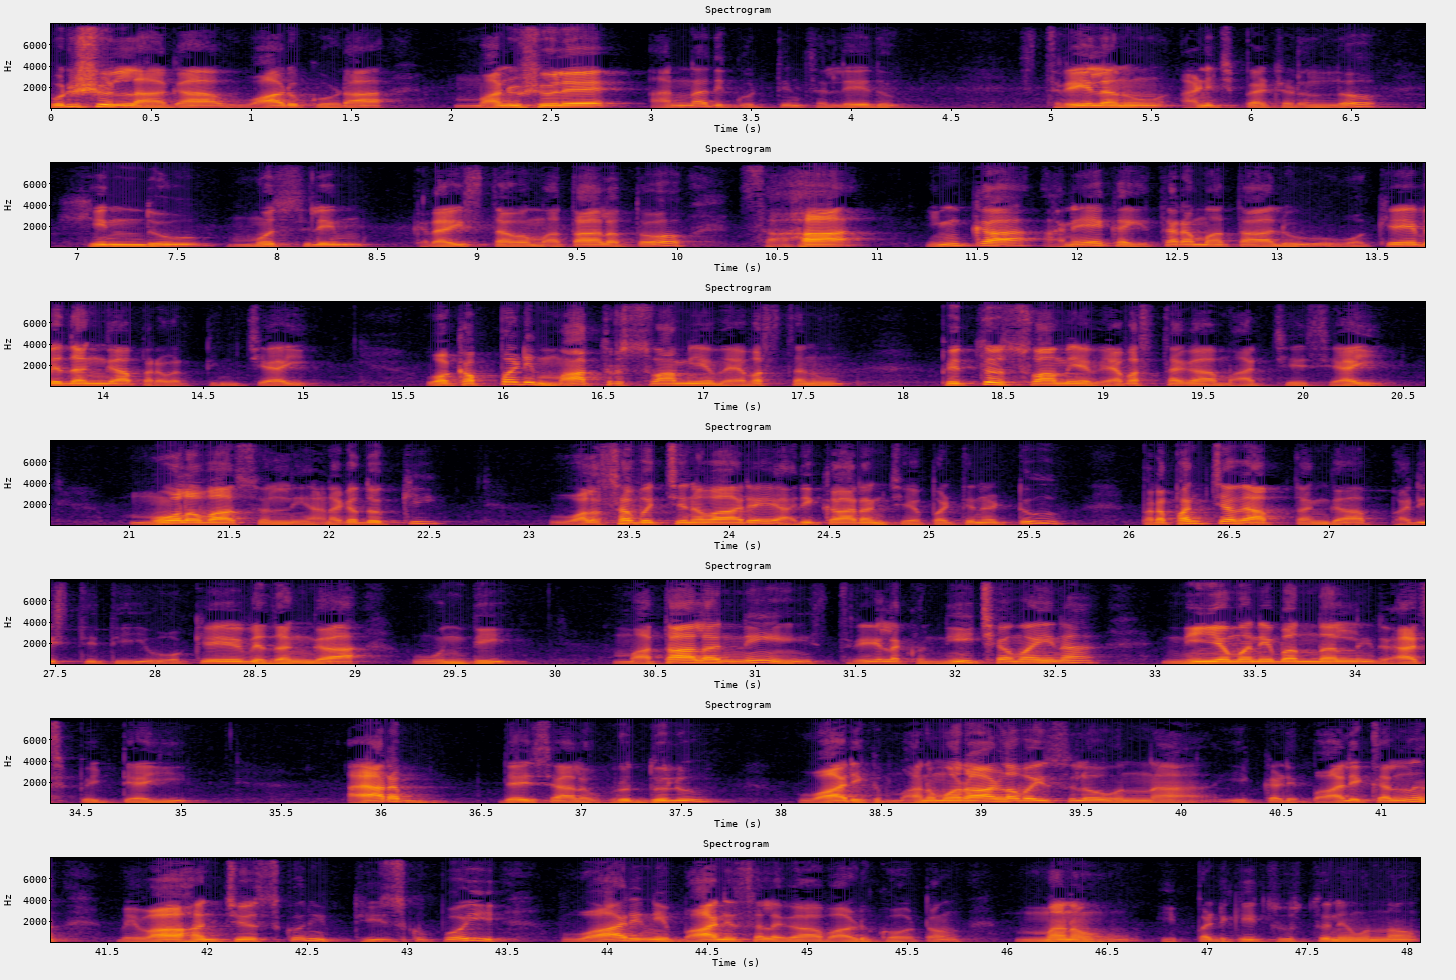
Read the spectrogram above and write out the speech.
పురుషుల్లాగా వారు కూడా మనుషులే అన్నది గుర్తించలేదు. స్త్రీలను అణిచిపెట్టడంలో హిందూ ముస్లిం క్రైస్తవ మతాలతో సహా ఇంకా అనేక ఇతర మతాలు ఒకే విధంగా ప్రవర్తించాయి. ఒకప్పటి మాతృస్వామ్య వ్యవస్థను పితృస్వామ్య వ్యవస్థగా మార్చేశాయి. మూలవాసుల్ని అణగదొక్కి వలస వచ్చిన వారే అధికారం చేపట్టినట్టు ప్రపంచవ్యాప్తంగా పరిస్థితి ఒకే విధంగా ఉంది. మతాలన్నీ స్త్రీలకు నీచమైన నియమ నిబంధనల్ని రాసిపెట్టాయి. అరబ్ దేశాల వృద్ధులు వారికి మనమరాళ్ళ వయసులో ఉన్న ఇక్కడి బాలికలను వివాహం చేసుకొని తీసుకుపోయి వారిని బానిసలుగా వాడుకోవటం మనం ఇప్పటికీ చూస్తూనే ఉన్నాం.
